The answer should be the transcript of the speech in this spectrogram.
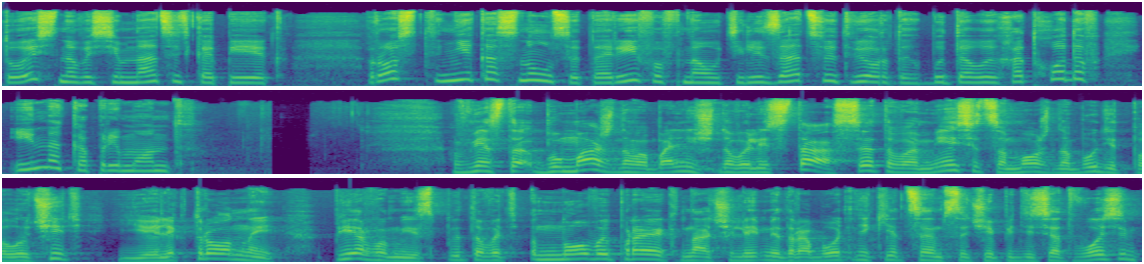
то есть на 18 копеек. Рост не коснулся тарифов на утилизацию твердых бытовых отходов и на капремонт. Вместо бумажного больничного листа с этого месяца можно будет получить и электронный. Первыми испытывать новый проект начали медработники ЦМСЧ-58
